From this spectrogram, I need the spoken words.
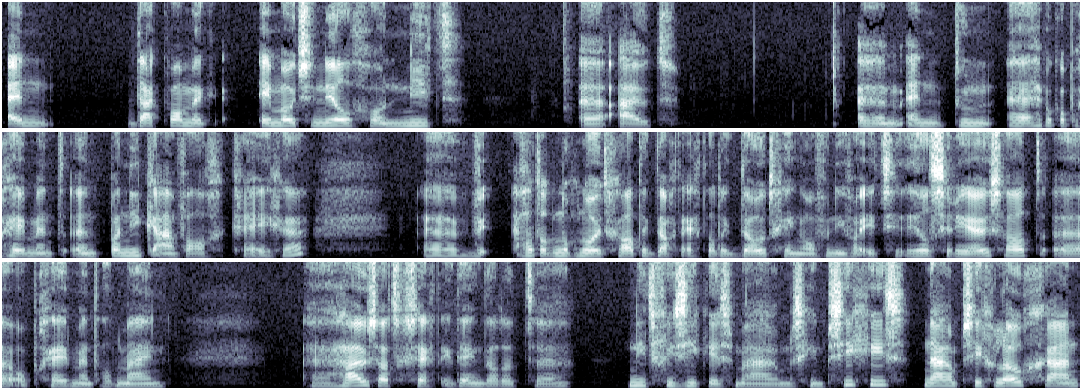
en daar kwam ik emotioneel gewoon niet uh, uit. Um, en toen heb ik op een gegeven moment een paniekaanval gekregen. had dat nog nooit gehad. Ik dacht echt dat ik dood ging of in ieder geval iets heel serieus had. op een gegeven moment had mijn huisarts gezegd: Ik denk dat het niet fysiek is, maar misschien psychisch. Naar een psycholoog gegaan.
